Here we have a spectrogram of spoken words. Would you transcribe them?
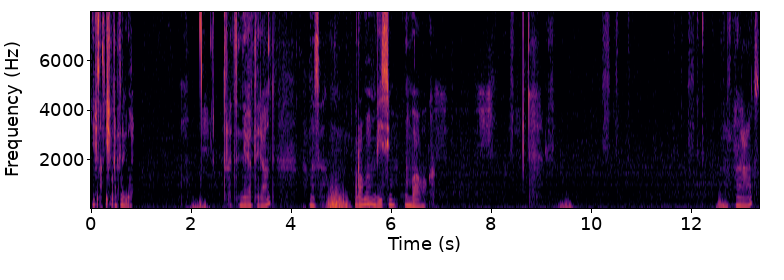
15 Еще пока не было. 39 ряд. Ми робимо 8 убавок. Раз.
